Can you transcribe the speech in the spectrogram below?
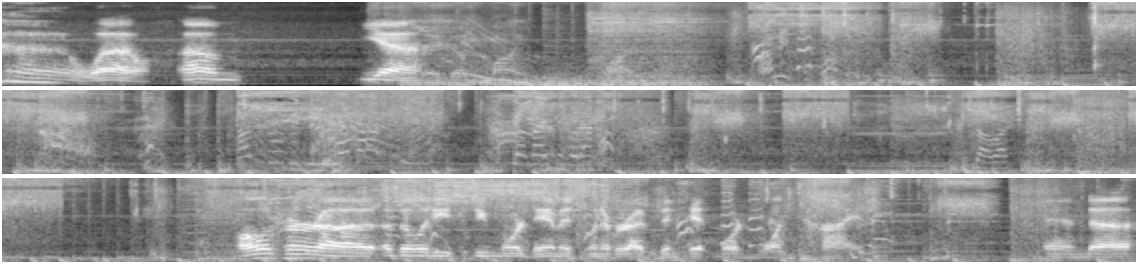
wow. Um, yeah. All of her uh, abilities do more damage whenever I've been hit more than one time and uh,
